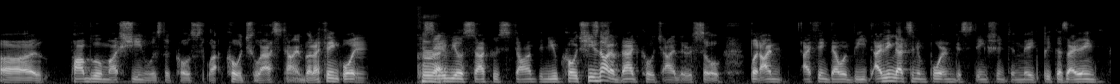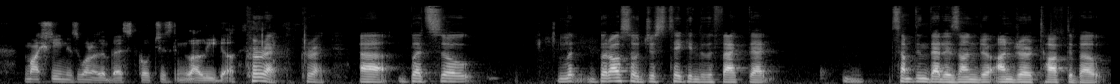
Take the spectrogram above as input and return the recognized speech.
uh, Pablo Machin was the coach coach last time, but I think what Correct. Eusebio Sacristan, the new coach, he's not a bad coach either. So, but I'm I think that would be I think that's an important distinction to make because I think Machin is one of the best coaches in La Liga. Correct, correct. Uh, but so, but also just take into the fact that something that is under under talked about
